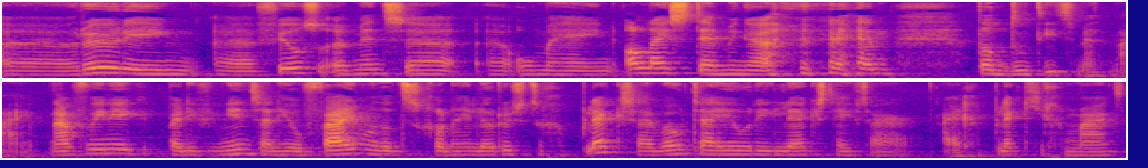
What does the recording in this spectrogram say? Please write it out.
Uh, reuring, veel mensen om me heen, allerlei stemmingen. en dat doet iets met mij. Nou vind ik bij die vriendin zijn heel fijn, want dat is gewoon een hele rustige plek. Zij woont daar heel relaxed, heeft haar eigen plekje gemaakt.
